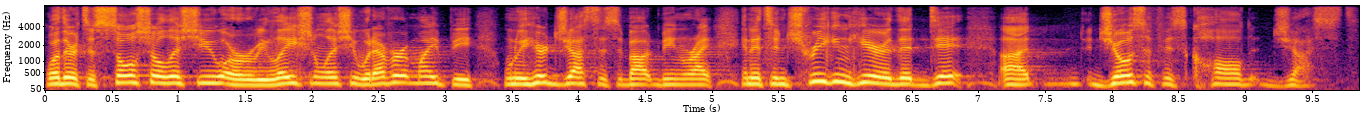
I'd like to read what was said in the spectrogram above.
Whether it's a social issue or a relational issue, whatever it might be, when we hear justice about being right. And it's intriguing here that uh, Joseph is called just.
